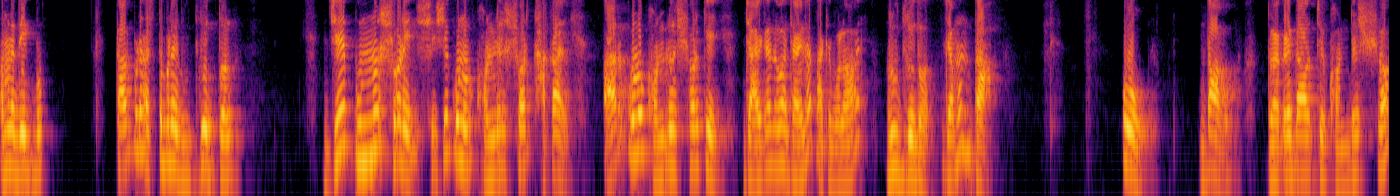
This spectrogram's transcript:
আমরা দেখব, তারপরে আসতে পারে রুদ্রোদ্দল। যে পূর্ণস্বরে শেষে কোনো খণ্ডেশ্বর থাকায় আর কোনো খণ্ডস্বরকে জায়গা দেওয়া যায় না, তাকে বলা হয় রুদ্রদল যেমন দা। ও, দাও। দয়া করে দা হচ্ছে খণ্ডেশ্বর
